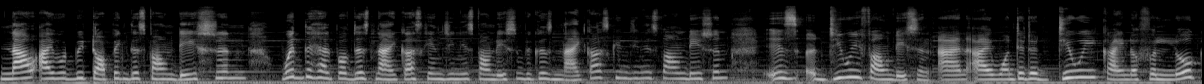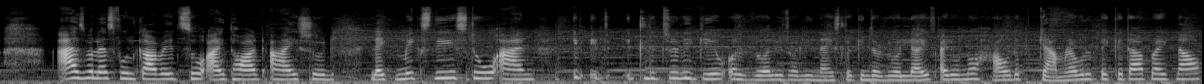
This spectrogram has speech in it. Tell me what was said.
now I would be topping this foundation with the help of this Nykaa Skin Genius foundation because Nykaa Skin Genius foundation is a dewy foundation and I wanted a dewy kind of a look as well as full coverage. So I thought I should like mix these two and it, it, it literally gave a really really nice look in the real life. I don't know how the camera will pick it up right now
